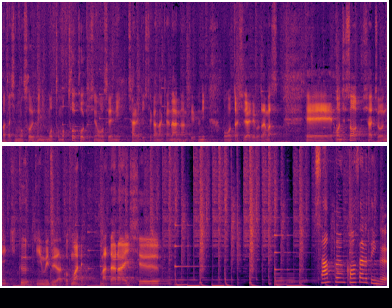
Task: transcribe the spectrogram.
私もそういうふうにもっともっと好奇心旺盛にチャレンジしていかなきゃななんていうふうに思った次第でございます、えー、本日の社長に聞くインウィズはここまで。また来週。3分コンサルティング。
